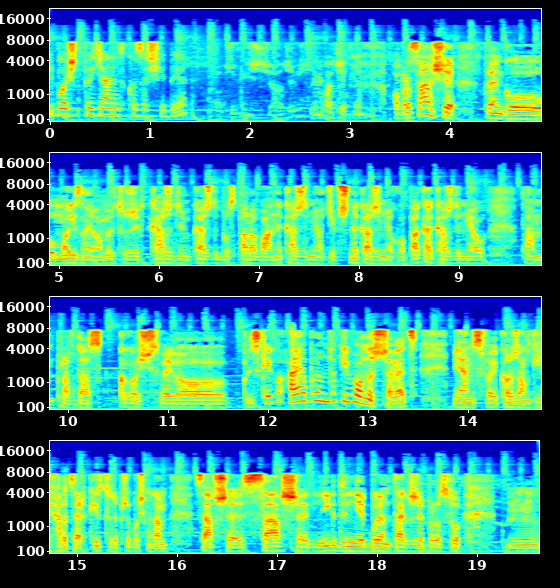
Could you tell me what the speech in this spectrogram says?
i byłeś odpowiedzialny tylko za siebie? Oczywiście, oczywiście. Zobaczcie, obracałem się w kręgu moich znajomych, którzy każdy, każdy był sparowany, każdy miał dziewczynę, każdy miał chłopaka, każdy miał tam, prawda, kogoś swojego bliskiego, a ja byłem taki wolny strzelec. Miałem swoje koleżanki, harcerki, z których przybyliśmy tam zawsze, zawsze, nigdy nie byłem tak, że po prostu, mm,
